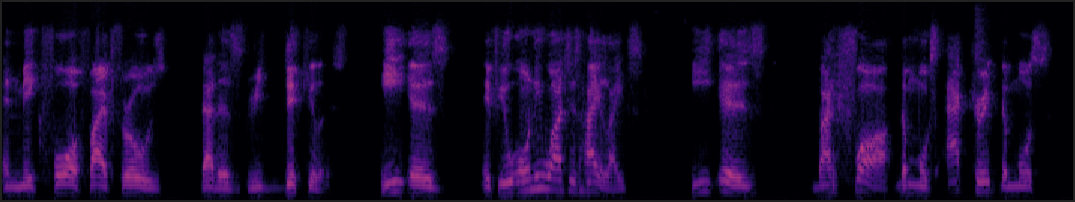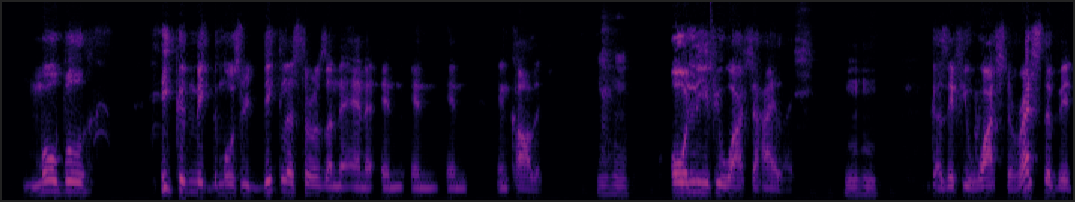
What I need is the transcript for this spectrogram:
and make four or five throws that is ridiculous. He is if you only watch his highlights, he is by far the most accurate, the most mobile. He could make the most ridiculous throws on the in in in in college. hmm Only if you watch the highlights. hmm Because if you watch the rest of it,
